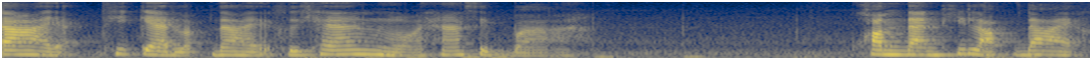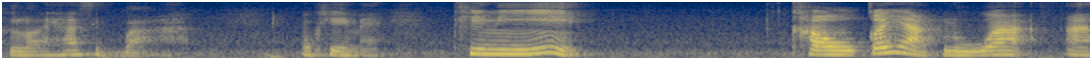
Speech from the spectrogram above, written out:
ได้อะที่แกนรับได้คือแค่หนึ่งร้อยห้าสิบบาร์ความดันที่รับได้คือร้อยห้าสิบบาร์โอเคไหมทีนี้เขาก็อยากรู้ว่าอะ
